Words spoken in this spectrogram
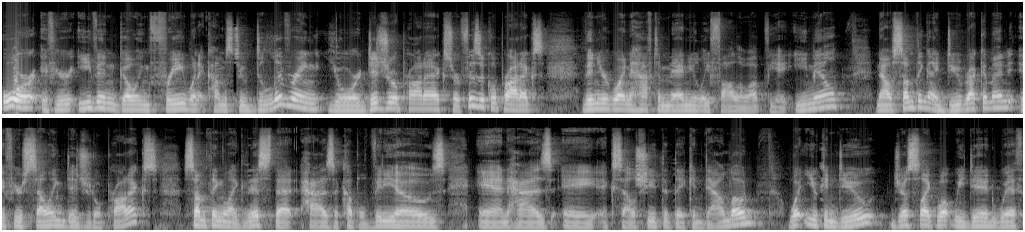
Or if you're even going free when it comes to delivering your digital products or physical products, then you're going to have to manually follow up via email. Now, something I do recommend if you're selling digital products, something like this that has a couple videos and has a Excel sheet that they can download, what you can do, just like what we did with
